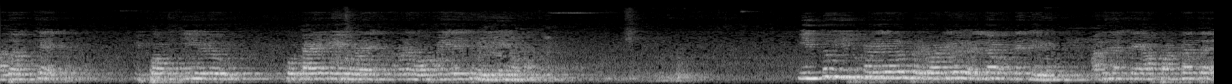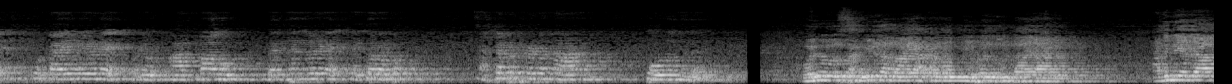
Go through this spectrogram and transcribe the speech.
അതൊക്കെ ഇപ്പം ഈ ഒരു കൂട്ടായ്മയിലൂടെ നമ്മുടെ ഓർമ്മയിലേക്ക് വരികയാണ്. ഇന്നും ഈ കളികളും പരിപാടികളും എല്ലാം ഉണ്ടെങ്കിലും അതിനൊക്കെ ആ പണ്ടത്തെ കൂട്ടായ്മയുടെ ഒരു ആത്മാവും ബന്ധങ്ങളുടെ കെട്ടുറപ്പും നഷ്ടപ്പെട്ടിട്ടുണ്ടെന്നാണ് തോന്നുന്നത്. ഒരു സംഘടിതമായ അക്രമം ഉണ്ടായാലും അതിനെയെല്ലാം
